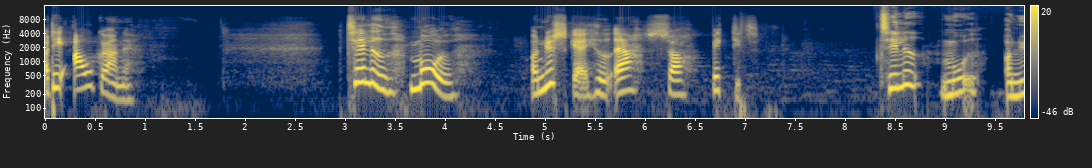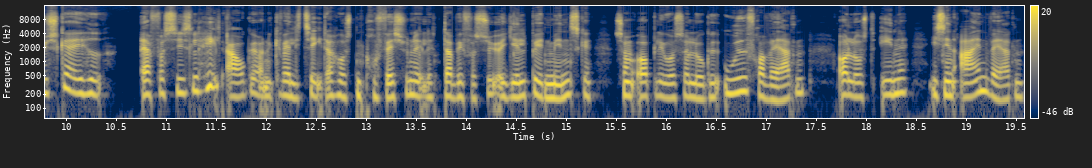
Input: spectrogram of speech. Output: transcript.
Og det er afgørende. Tillid, mod og nysgerrighed er så vigtigt. Tillid, mod og nysgerrighed er for Sissel helt afgørende kvaliteter hos den professionelle, der vil forsøge at hjælpe et menneske, som oplever sig lukket ude fra verden og låst inde i sin egen verden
